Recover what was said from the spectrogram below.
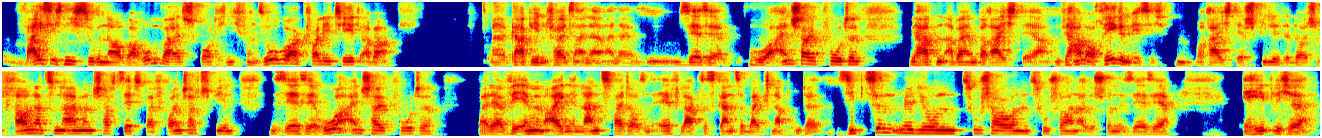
Weiß ich nicht so genau warum, war jetzt sportlich nicht von so hoher Qualität, aber äh, gab jedenfalls eine, eine sehr, sehr hohe Einschaltquote. Wir hatten aber im Bereich der, und wir haben auch regelmäßig im Bereich der Spiele der deutschen Frauennationalmannschaft, selbst bei Freundschaftsspielen, eine sehr, sehr hohe Einschaltquote. Bei der WM im eigenen Land 2011 lag das Ganze bei knapp unter 17 Millionen Zuschauerinnen und Zuschauern, also schon eine sehr, sehr erhebliche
